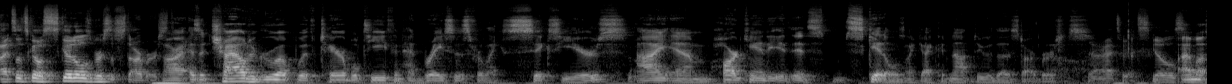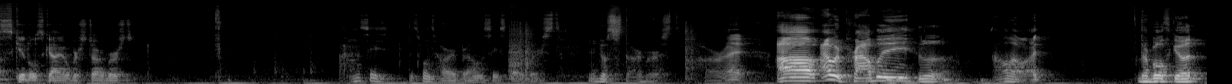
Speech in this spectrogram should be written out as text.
all right, so let's go Skittles versus Starburst. All right, as a child who grew up with terrible teeth and had braces for like six years, I am hard candy. It, it's Skittles. Like I could not do the Starbursts. All right, so we got Skittles. I'm a Skittles guy over Starburst. I want to say this one's hard, but I want to say Starburst. You go Starburst. All right. Uh, I would probably. Ugh, I don't know. I, they're both good.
